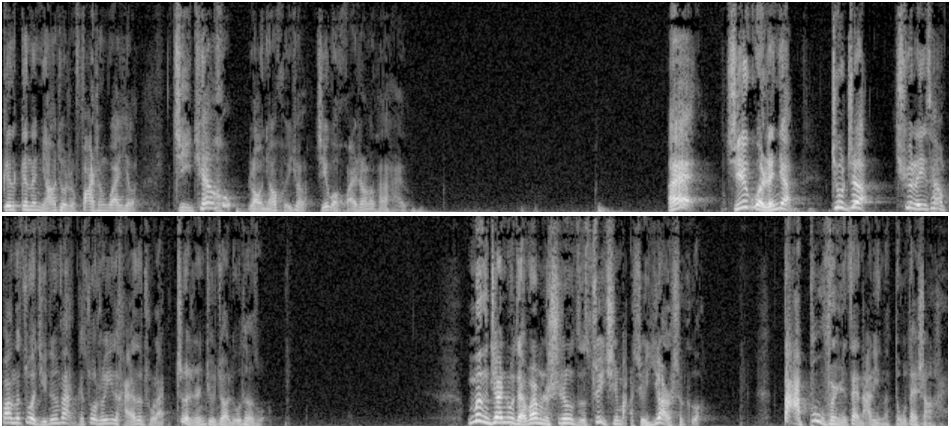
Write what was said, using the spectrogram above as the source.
跟跟他娘就是发生关系了。几天后，老娘回去了，结果怀上了他的孩子。哎，结果人家就这去了一趟，帮他做几顿饭，给做出一个孩子出来。这人就叫刘特佐。孟建柱在外面的私生子最起码就一二十个，大部分人在哪里呢？都在上海。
